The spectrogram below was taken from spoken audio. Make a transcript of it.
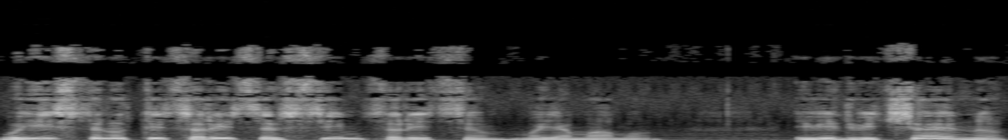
Воістину ти цариця всім царицям, моя мамо. І від відчайно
